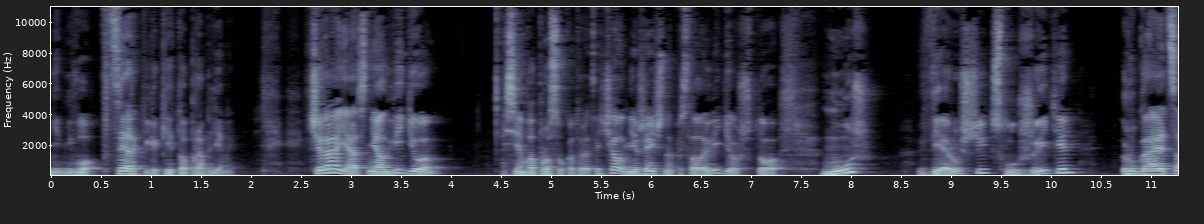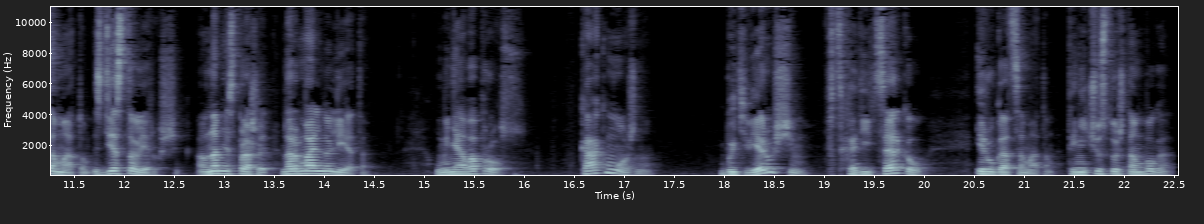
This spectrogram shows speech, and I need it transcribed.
не у него, в церкви какие-то проблемы. Вчера я снял видео семь вопросов, которые отвечал, мне женщина прислала видео, что муж, верующий, служитель, ругается матом, с детства верующий. Она мне спрашивает, нормально ли это? У меня вопрос. Как можно быть верующим, сходить в церковь и ругаться матом? Ты не чувствуешь там Бога?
